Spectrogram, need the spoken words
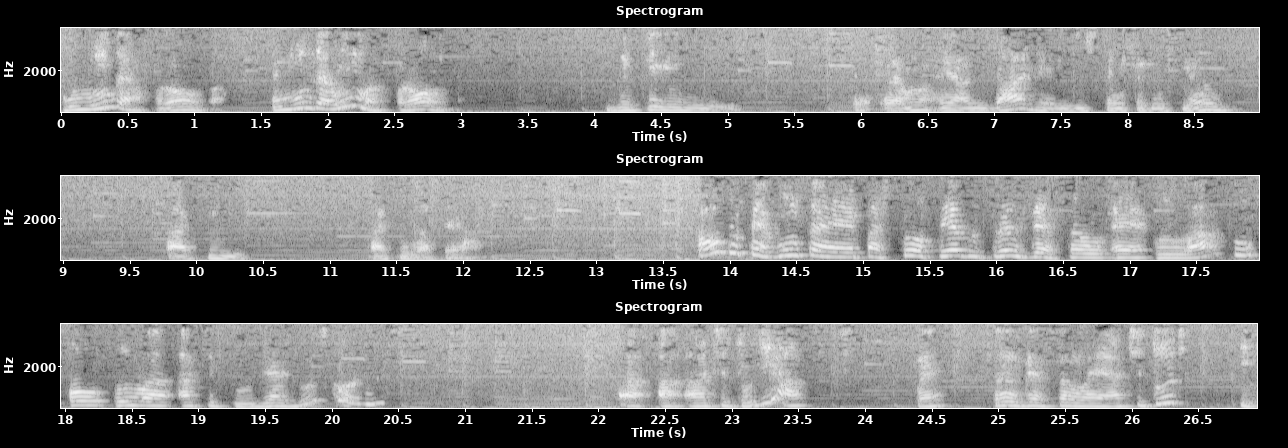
o mundo é a prova o mundo é uma prova de que é uma realidade a existência desse âmbito aqui, aqui na Terra. A outra pergunta é, pastor Pedro, transgressão é um ato ou uma atitude? As duas coisas. A, a, a atitude e ato. Né? Transgressão é atitude e,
